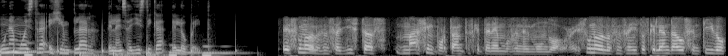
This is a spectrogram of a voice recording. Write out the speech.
una muestra ejemplar de la ensayística de Lopate. Es uno de los ensayistas más importantes que tenemos en el mundo ahora. Es uno de los ensayistas que le han dado sentido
